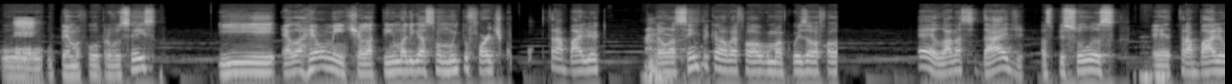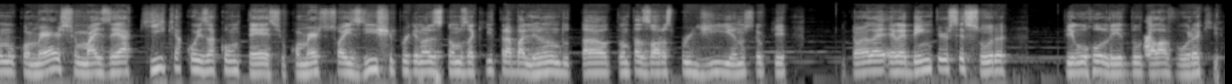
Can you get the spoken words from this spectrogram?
O, o Pema falou para vocês. E ela realmente ela tem uma ligação muito forte com o trabalho aqui. Então, ela, sempre que ela vai falar alguma coisa, ela fala: É, lá na cidade, as pessoas é, trabalham no comércio, mas é aqui que a coisa acontece. O comércio só existe porque nós estamos aqui trabalhando tal, tantas horas por dia, não sei o quê. Então, ela, é, ela é bem intercessora pelo rolê do, da lavoura aqui.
